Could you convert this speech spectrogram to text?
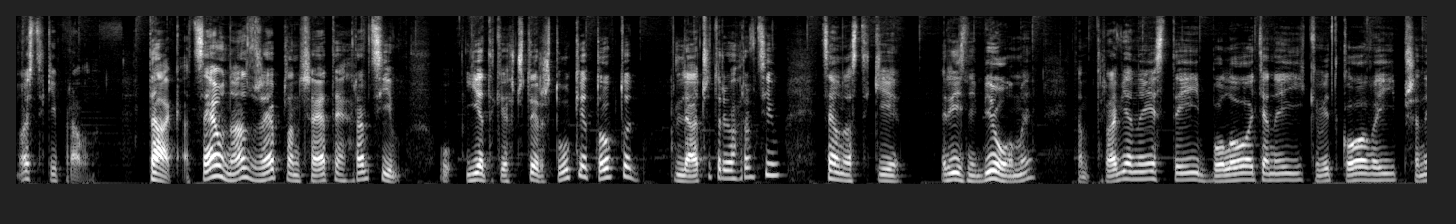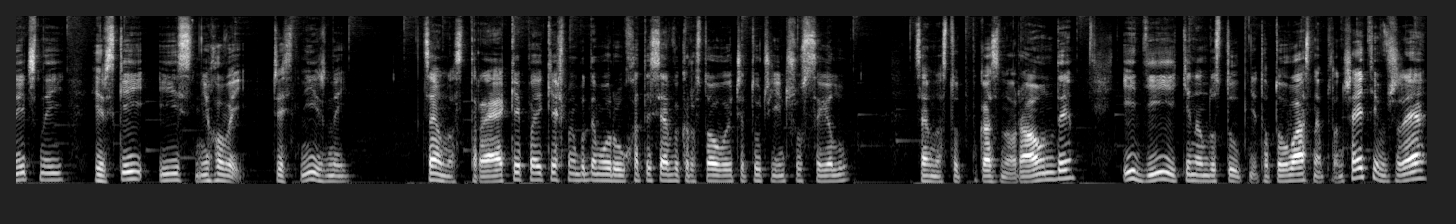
Ось такі правила. Так, а це у нас вже планшети гравців. Є таких 4 штуки, тобто для 4 гравців. Це у нас такі різні біоми. Там трав'янистий, болотяний, квітковий, пшеничний, гірський і сніговий чи сніжний. Це у нас треки, по яких ми будемо рухатися, використовуючи ту чи іншу силу. Це в нас тут показано раунди і дії, які нам доступні. Тобто у вас на планшеті вже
